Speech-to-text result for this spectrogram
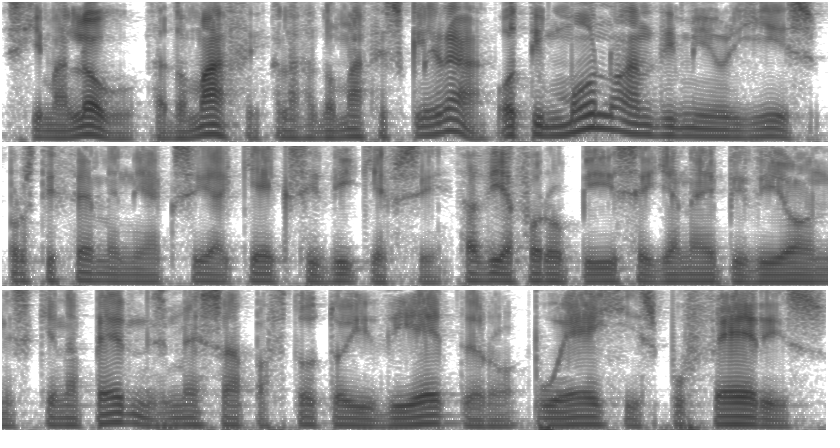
σχήμα λόγου. Θα το μάθει, αλλά θα το μάθει σκληρά. Ότι μόνο αν δημιουργείς προστιθέμενη αξία και εξειδίκευση θα διαφοροποιήσει για να επιβιώνεις και να παίρνεις μέσα από αυτό το ιδιαίτερο που έχεις, που φέρεις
